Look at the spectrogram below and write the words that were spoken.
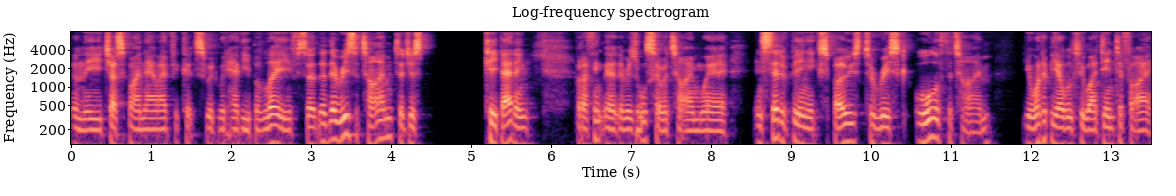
than the just buy now advocates would, would have you believe. So there is a time to just keep adding. But I think that there is also a time where instead of being exposed to risk all of the time, you want to be able to identify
